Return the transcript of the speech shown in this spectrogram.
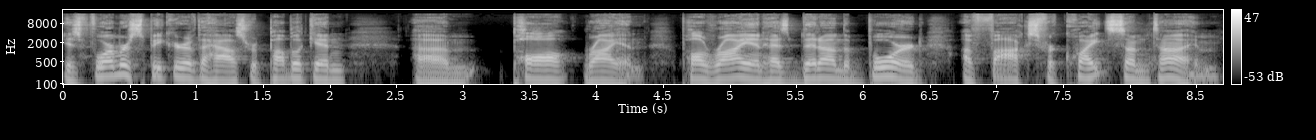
is former Speaker of the House, Republican um, Paul Ryan. Paul Ryan has been on the board of Fox for quite some time.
